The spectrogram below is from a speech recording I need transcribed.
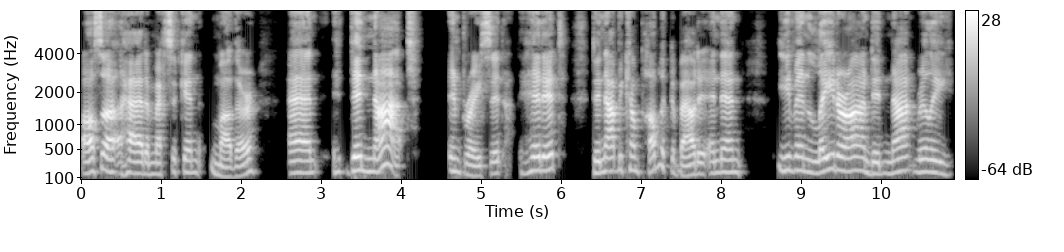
also had a Mexican mother, and did not embrace it, hid it, did not become public about it, and then even later on did not really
